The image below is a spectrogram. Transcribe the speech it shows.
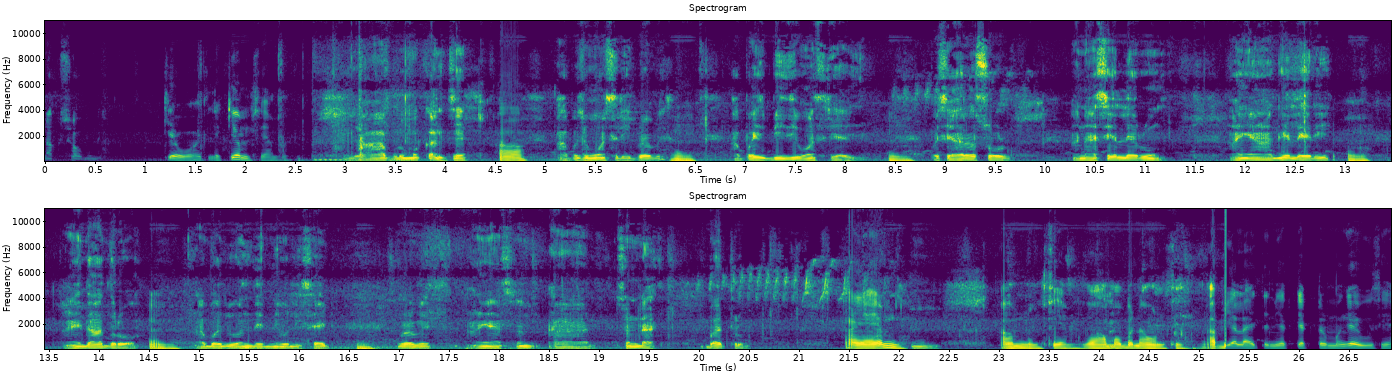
નકશો કેવો એટલે કેમ છે આમાં? આપણું મકાન છે. હા. આ પછી વંસરી બરાબર? આ પછી બીજી વંસરી આવી. પછી આ રસોડું અને આ છેલ્લે રૂમ. અહીંયા આ ગેલેરી અહીં દાદરો આ બાજુ અંદરની ઓલી સાઈડ. બરાબર? અહીંયા આ સંડાસ બાથરૂમ. અહીંયા એમ ને? આમ નામ છે એમ. આમાં બનાવવાનું છે. આ બે લાઇટની એક ટ્રેક્ટર મંગાવ્યું છે.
